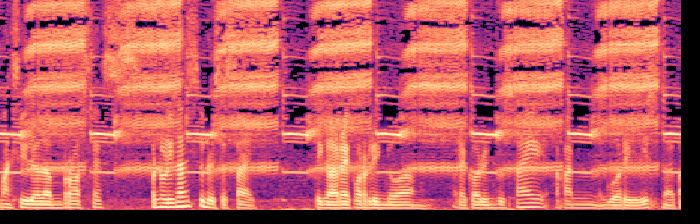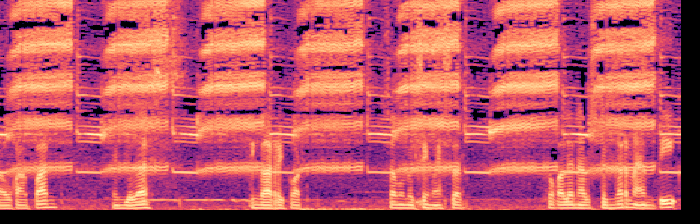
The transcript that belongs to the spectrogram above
Masih dalam proses penulisan sih sudah selesai tinggal recording doang. Recording selesai akan gue rilis nggak tahu kapan. Yang jelas tinggal record sama mixing master. So kalian harus dengar nanti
